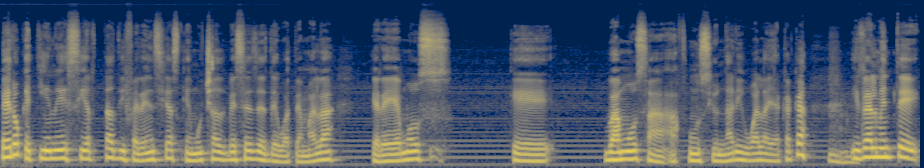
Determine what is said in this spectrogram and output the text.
pero que tiene ciertas diferencias que muchas veces desde Guatemala creemos que vamos a, a funcionar igual allá que acá. Y realmente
